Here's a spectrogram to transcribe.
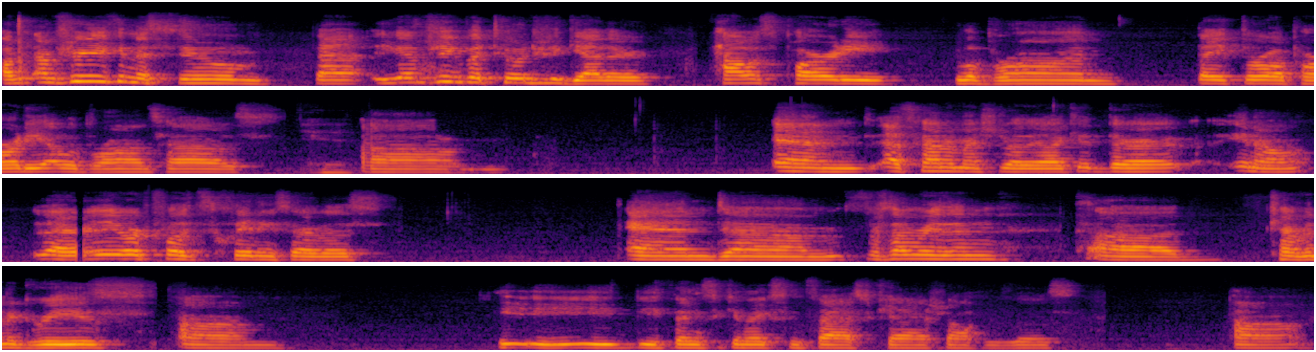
I'm, I'm sure you can assume that I'm sure you can put two and two together. House party, LeBron. They throw a party at LeBron's house. Yeah. Um, and as kind of mentioned earlier, like they're you know they work for this cleaning service, and um, for some reason, uh, Kevin agrees. Um, he, he he thinks he can make some fast cash off of this, um,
